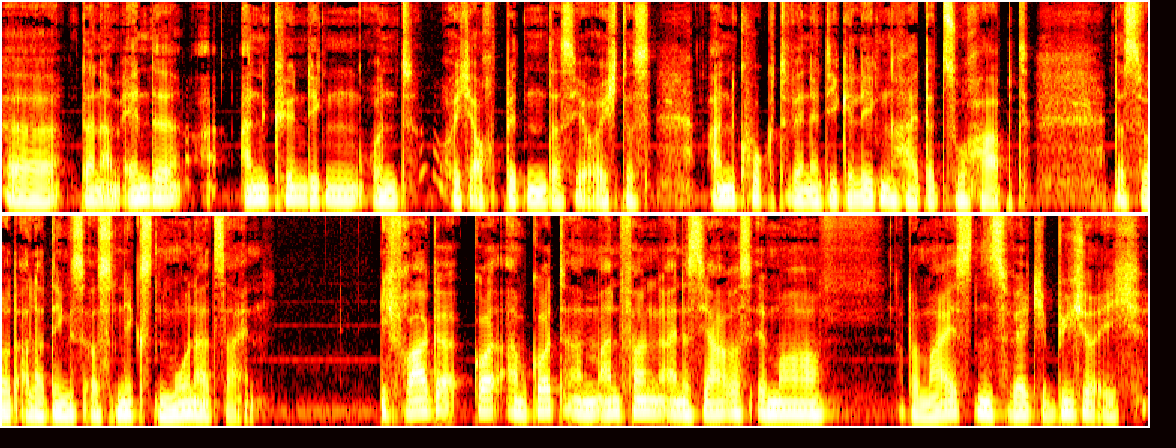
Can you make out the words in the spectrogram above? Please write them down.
äh, dann am Ende ankündigen und euch auch bitten, dass ihr euch das anguckt, wenn ihr die Gelegenheit dazu habt. Das wird allerdings erst nächsten Monat sein. Ich frage Gott, Gott am Anfang eines Jahres immer oder meistens, welche Bücher ich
